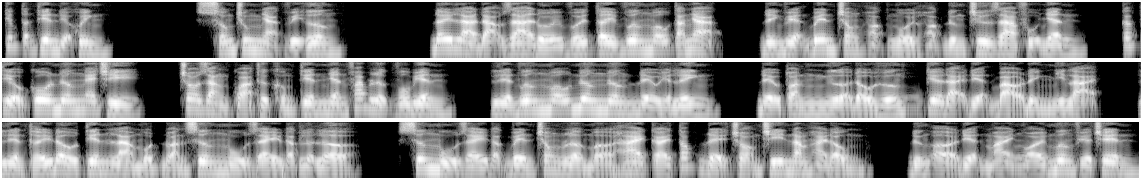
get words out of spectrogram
kiếp tận thiên địa khuynh. Sống chung nhạc vị ương. Đây là đạo gia đối với Tây Vương mẫu tán nhạc, đình viện bên trong hoặc ngồi hoặc đứng chư gia phụ nhân, các tiểu cô nương nghe chi, cho rằng quả thực khổng tiên nhân pháp lực vô biên, liền vương mẫu nương nương đều hiển linh, đều toàn ngửa đầu hướng kia đại điện bảo đỉnh nhìn lại, liền thấy đầu tiên là một đoàn xương mù dày đặc lượn lờ, xương mù dày đặc bên trong lờ mở hai cái tóc để trỏm chi năm hài đồng, đứng ở điện mái ngói mương phía trên,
